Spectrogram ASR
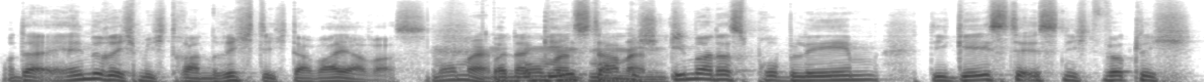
und da erinnere ich mich dran, richtig, da war ja was. Moment, Bei einer Moment, Geste habe ich immer das Problem, die Geste ist nicht wirklich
